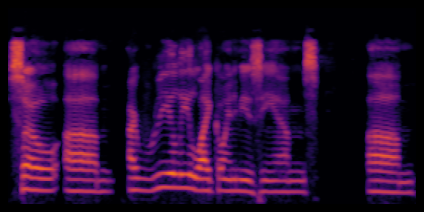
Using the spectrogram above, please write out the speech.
So um, I really like going to museums. Um,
